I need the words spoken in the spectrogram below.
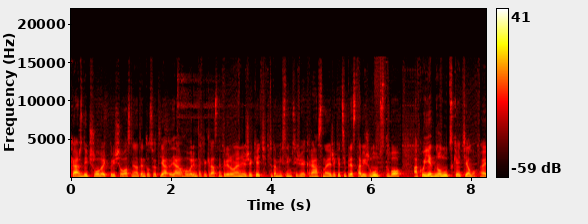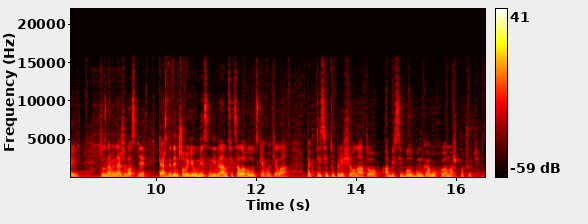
Každý človek prišiel vlastne na tento svet. Ja, ja hovorím také krásne prirovnanie, že keď, teda myslím si, že je krásne, že keď si predstavíš ľudstvo ako jedno ľudské telo, hej? To znamená, že vlastne každý ten človek je umiestnený v rámci celého ľudského tela, tak ty si tu prišiel na to, aby si bol bunka v uchu a máš počuť.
